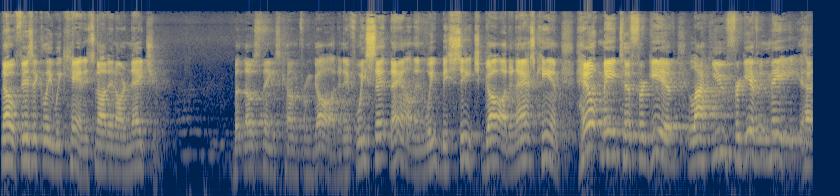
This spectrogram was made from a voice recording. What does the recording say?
No, physically we can. It's not in our nature. But those things come from God. And if we sit down and we beseech God and ask Him, help me to forgive like you've forgiven me, uh,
